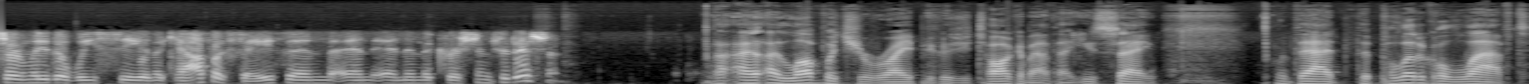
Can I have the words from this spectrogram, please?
certainly that we see in the Catholic faith and, and, and in the Christian tradition. I, I love what you write because you talk about that. You say that the political left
